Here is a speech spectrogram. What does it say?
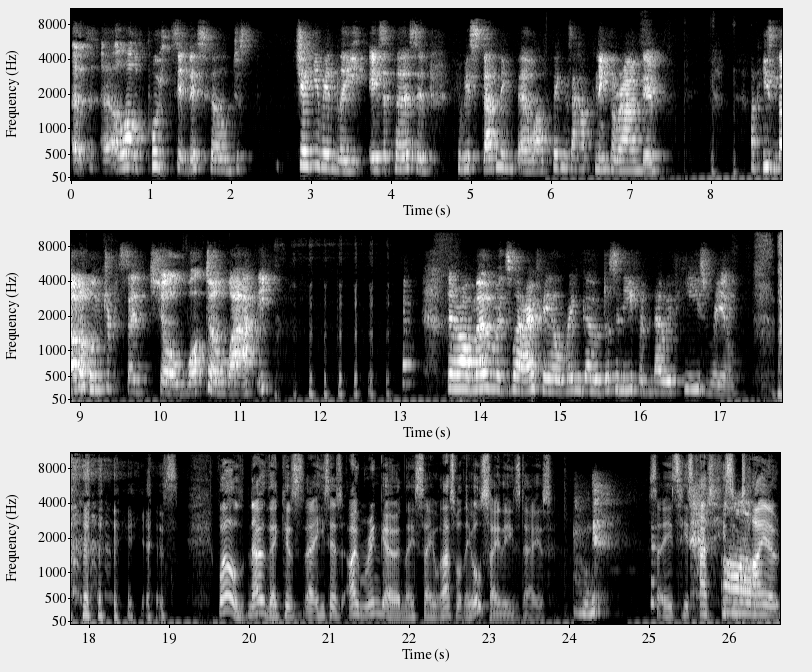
at a lot of points in this film, just genuinely is a person who is standing there while things are happening around him. And he's not 100% sure what or why. there are moments where I feel Ringo doesn't even know if he's real. yes. Well, no, they because uh, he says I'm Ringo, and they say, well, that's what they all say these days. so he's he's had his Oh. entire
